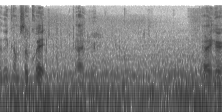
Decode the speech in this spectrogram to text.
Why'd they come so quick? Get out of here. Get out of here.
